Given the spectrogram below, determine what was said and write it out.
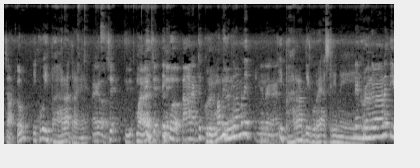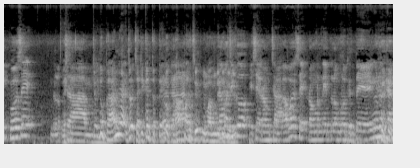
Jatuh. Iku ibarat, Rek. Ayo. Sik, di mana sik? Nek Tiba panganan dek Gurung lima menit. Gurung 5 menit. Ngene kan. Ibarat iku Rek asline. Nek gurung 5 menit tiba sik ndelok jam. Cuk itu banyak, Cuk. Jadikan detik lho. Kan? Berapa, Cuk? 5 menit Kamu itu. sih kok isek rong jam apa isek rong menit 30 detik ngono kan.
